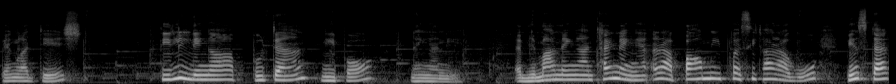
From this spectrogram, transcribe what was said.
ဘင်္ဂလားဒေ့ရှ် တီရီလင်္ကာဘူတန်နီပေါနိုင်ငံတွေအမြန်မာနိုင်ငံထိုင်းနိုင်ငံအဲ့ဒါပေါင်းပြီးဖွဲ့စည်းထားတာကို BIMSTEC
